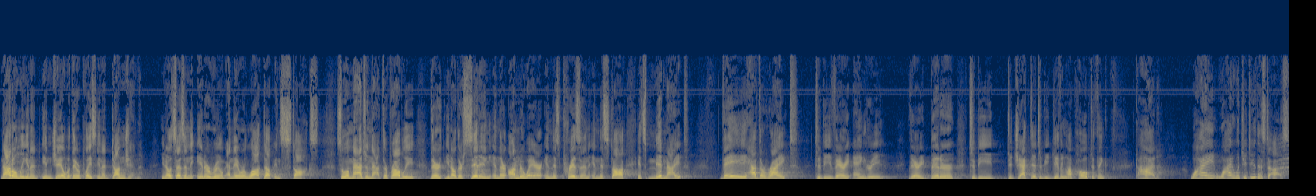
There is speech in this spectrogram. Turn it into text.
not only in, a, in jail, but they were placed in a dungeon. You know, it says in the inner room and they were locked up in stocks. So imagine that. They're probably, they're, you know, they're sitting in their underwear in this prison, in this stock. It's midnight. They have the right to be very angry, very bitter, to be dejected, to be giving up hope, to think, God, why, why would you do this to us?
